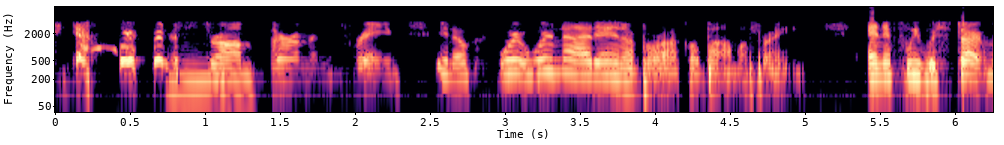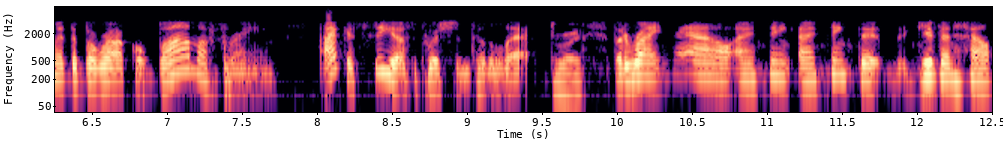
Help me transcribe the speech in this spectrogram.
now. we're in a Mm. Strom Thurmond frame. You know, we're we're not in a Barack Obama frame. And if we were starting with the Barack Obama frame, I could see us pushing to the left. Right. But right now, I think I think that given how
